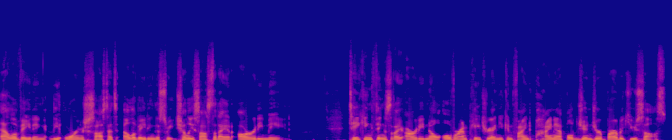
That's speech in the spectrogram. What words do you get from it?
elevating the orange sauce. That's elevating the sweet chili sauce that I had already made. Taking things that I already know. Over on Patreon, you can find pineapple ginger barbecue sauce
